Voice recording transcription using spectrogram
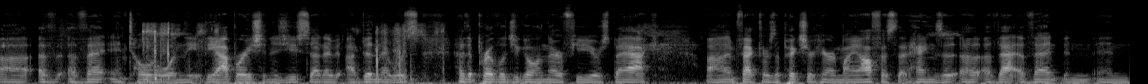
uh, event in total, and the, the operation, as you said, I've, I've been there. Was had the privilege of going there a few years back. Uh, in fact, there's a picture here in my office that hangs uh, of that event and and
